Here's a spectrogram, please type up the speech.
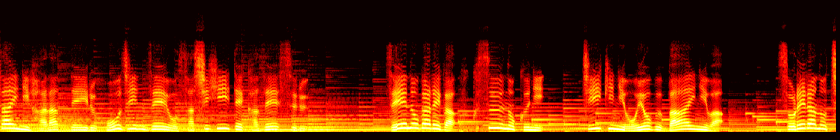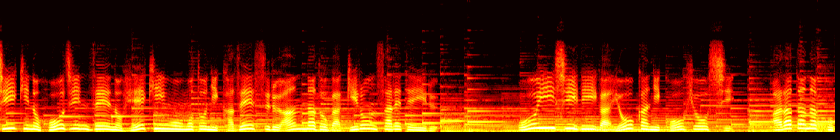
際に払っている法人税を差し引いて課税する。税逃れが複数の国、地域に及ぶ場合には、それらの地域の法人税の平均をもとに課税する案などが議論されている。OECD が8日に公表し、新たな国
